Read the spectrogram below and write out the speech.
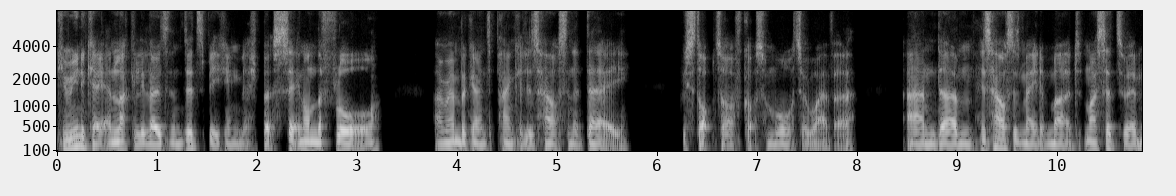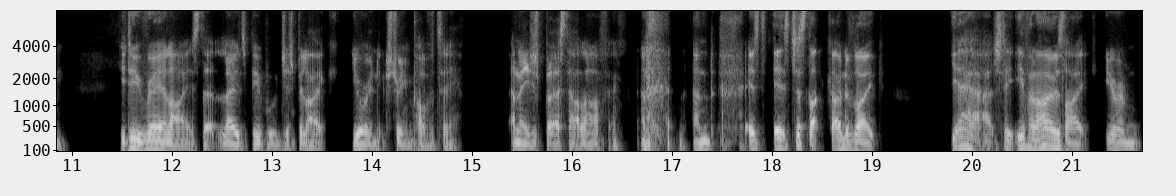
communicate. And luckily, loads of them did speak English. But sitting on the floor, I remember going to Pankaj's house in a day. We stopped off, got some water whatever. And um, his house is made of mud. And I said to him, You do realize that loads of people would just be like, You're in extreme poverty. And they just burst out laughing. and it's it's just that kind of like, yeah, actually, even I was like, You're in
